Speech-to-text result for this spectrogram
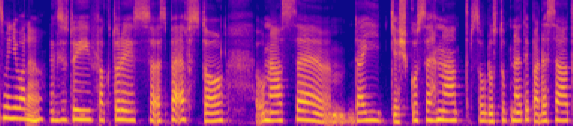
zmiňovaná? Existují faktory s SPF 100. U nás se dají těžko sehnat, jsou dostupné ty 50,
